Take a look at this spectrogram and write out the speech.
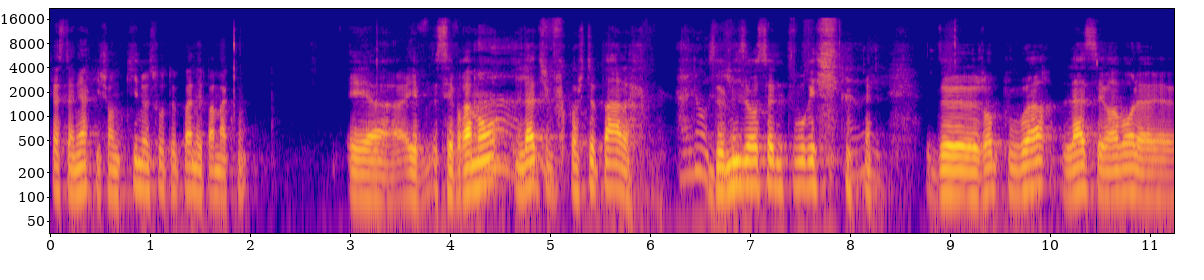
Castaner qui chante Qui ne saute pas n'est pas Macron. Et, euh, et c'est vraiment, Ah. là, tu, quand je te parle Ah non, de mise en scène pourrie Ah oui. de gens de pouvoir, là, c'est vraiment la,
